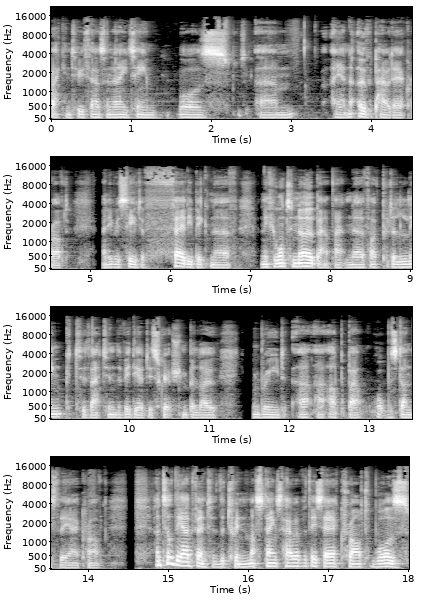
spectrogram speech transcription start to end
back in 2018 was um, an overpowered aircraft and it received a fairly big nerf. And if you want to know about that nerf, I've put a link to that in the video description below. You can read uh, uh, up about what was done to the aircraft. Until the advent of the twin Mustangs, however, this aircraft was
